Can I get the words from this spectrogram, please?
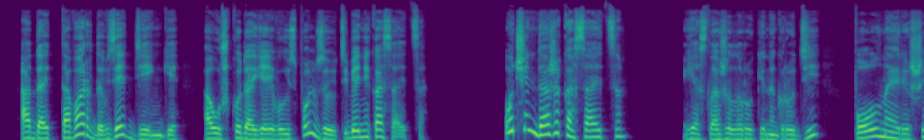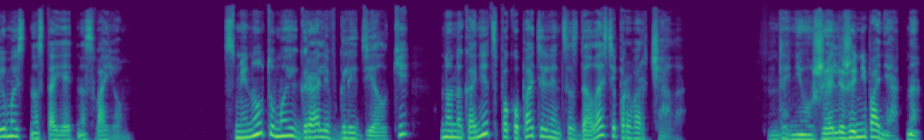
— отдать товар да взять деньги, а уж куда я его использую, тебя не касается». «Очень даже касается». Я сложила руки на груди, полная решимость настоять на своем. С минуту мы играли в гляделки, но, наконец, покупательница сдалась и проворчала. «Да неужели же непонятно?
